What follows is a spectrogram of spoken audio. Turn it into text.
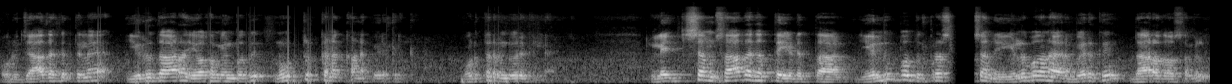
ஒரு ஜாதகத்தில் இருதார யோகம் என்பது நூற்றுக்கணக்கான பேருக்கு இருக்கு. ஒருத்தர் ரெண்டு பேருக்கு இல்லை. லட்சம் சாதகத்தை எடுத்தால் எழுபது பர்சன்ட் எழுபதனாயிரம் பேருக்கு தாரதோஷங்கள்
